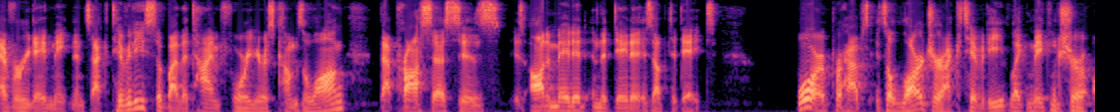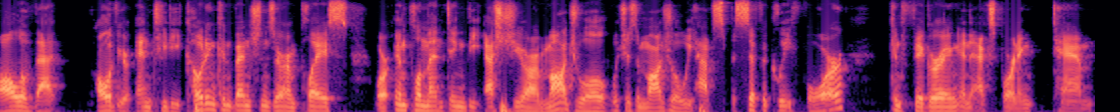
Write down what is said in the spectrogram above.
everyday maintenance activity. So by the time four years comes along, that process is is automated and the data is up to date. Or perhaps it's a larger activity, like making sure all of that, all of your NTD coding conventions are in place, or implementing the SGR module, which is a module we have specifically for configuring and exporting TAM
